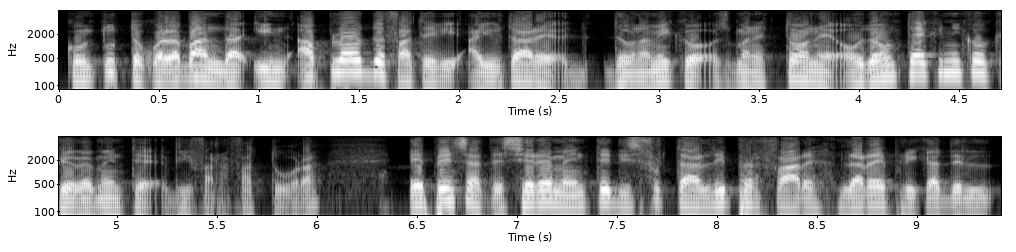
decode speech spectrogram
Con tutta quella banda in upload fatevi aiutare da un amico smanettone o da un tecnico che ovviamente vi farà fattura e pensate seriamente di sfruttarli per fare la replica del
